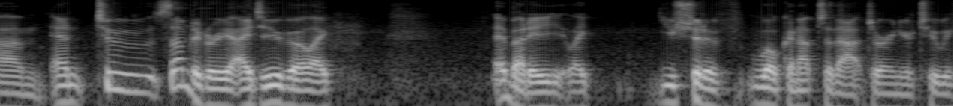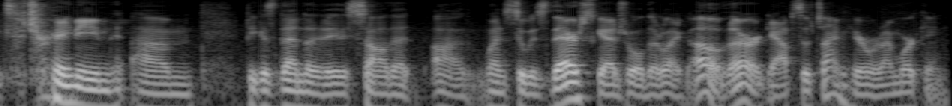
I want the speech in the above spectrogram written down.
Um, and to some degree, I do go like, "Hey, buddy, like you should have woken up to that during your two weeks of training um, because then they saw that uh, once it was their schedule, they're like, oh, there are gaps of time here when I'm working.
